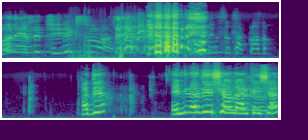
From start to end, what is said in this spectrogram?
Lan evde T-Rex var Benim de saklandım. Hadi. Emir arıyor şu anda arkadaşlar.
